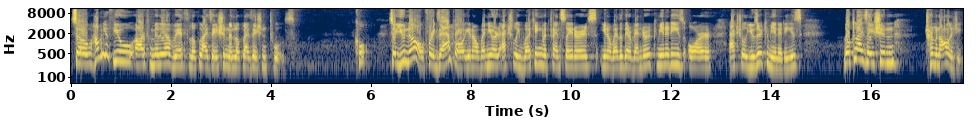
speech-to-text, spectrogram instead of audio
So how many of you are familiar with localization and localization tools? Cool. So you know, for example, you know, when you're actually working with translators, you know, whether they're vendor communities or actual user communities, localization terminology,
